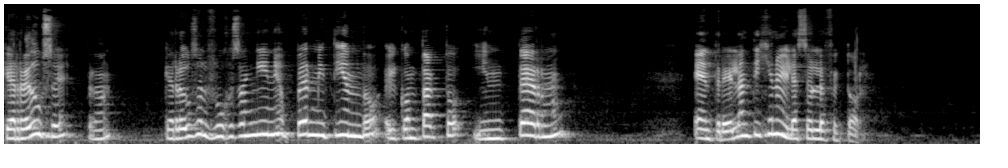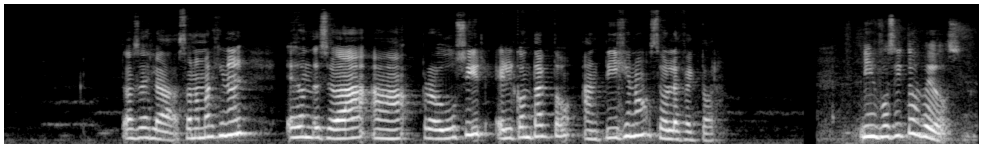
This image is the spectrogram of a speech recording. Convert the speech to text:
que reduce, perdón, que reduce el flujo sanguíneo permitiendo el contacto interno entre el antígeno y la célula efector. Entonces la zona marginal es donde se va a producir el contacto antígeno-célula efector. Linfocitos B2.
